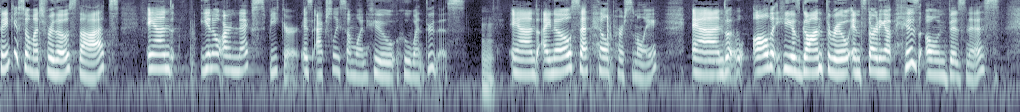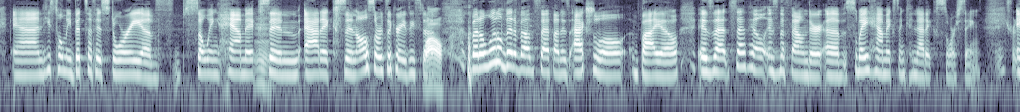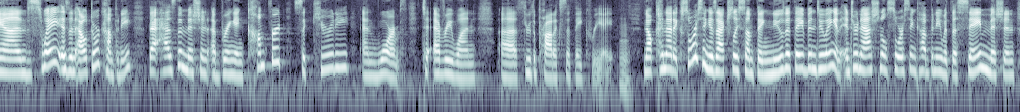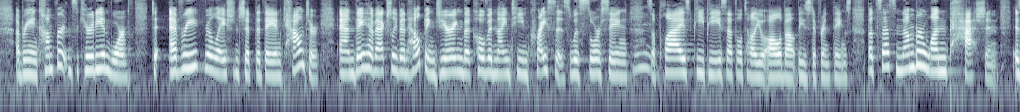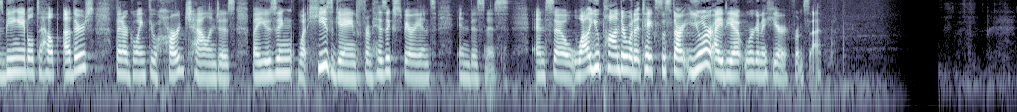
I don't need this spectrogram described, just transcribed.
thank you so much for those thoughts. And you know, our next speaker is actually someone who who went through this. Mm. And I know Seth Hill personally, and all that he has gone through in starting up his own business and he's told me bits of his story of sewing hammocks mm. in attics and all sorts of crazy stuff. Wow. but a little bit about Seth on his actual bio is that Seth Hill is the founder of Sway Hammocks and Kinetic Sourcing. And Sway is an outdoor company that has the mission of bringing comfort, security, and warmth to everyone uh, through the products that they create. Mm. Now, kinetic sourcing is actually something new that they've been doing, an international sourcing company with the same mission of bringing comfort and security and warmth to every relationship that they encounter. And they have actually been helping during the COVID 19 crisis with sourcing mm. supplies, PPE. Seth will tell you all about these different things. But Seth's number one passion is being able to help others that are going through hard challenges by using what he's gained from his experience in business. And so while you ponder what it takes to start your idea, we're going to hear from Seth.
